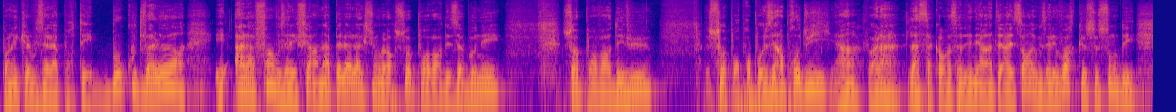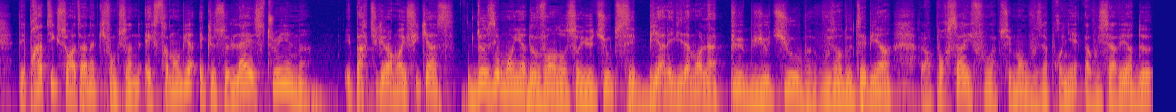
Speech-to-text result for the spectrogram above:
pendant lesquelles vous allez apporter beaucoup de valeur, et à la fin, vous allez faire un appel à l'action. Alors soit pour avoir des abonnés, soit pour avoir des vues, soit pour proposer un produit. Hein. Voilà, là ça commence à devenir intéressant, et vous allez voir que ce sont des, pratiques sur Internet qui fonctionnent extrêmement bien que ce live stream est particulièrement efficace. Deuxième moyen de vendre sur YouTube, c'est bien évidemment la pub YouTube, vous en doutez bien. Alors pour ça, il faut absolument que vous appreniez à vous servir de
